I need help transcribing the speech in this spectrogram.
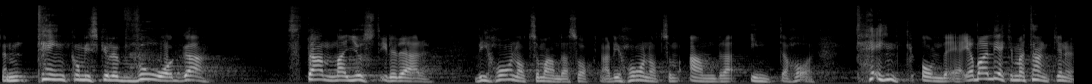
Men tänk om vi skulle våga stanna just i det där. Vi har något som andra saknar. Vi har något som andra inte har. Tänk om det är, jag bara leker med tanken nu,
